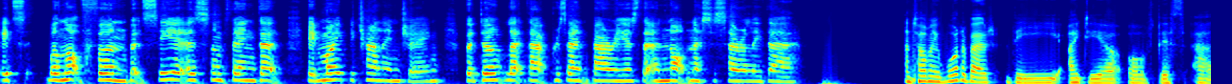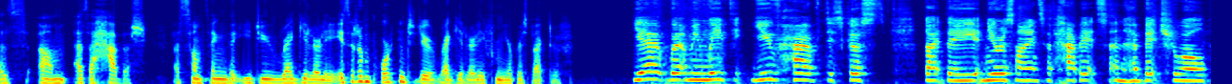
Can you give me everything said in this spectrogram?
it's well not fun but see it as something that it might be challenging but don't let that present barriers that are not necessarily there. And tell me what about the idea of this as um, as a habit as something that you do regularly? Is it important to do it regularly from your perspective yeah, well, I mean, we've you have discussed like the neuroscience of habits and habitual.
